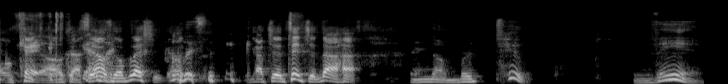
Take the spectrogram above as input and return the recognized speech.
Okay, okay. See, I was gonna bless you. I'm. Got your attention. Nah. Number two. Then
